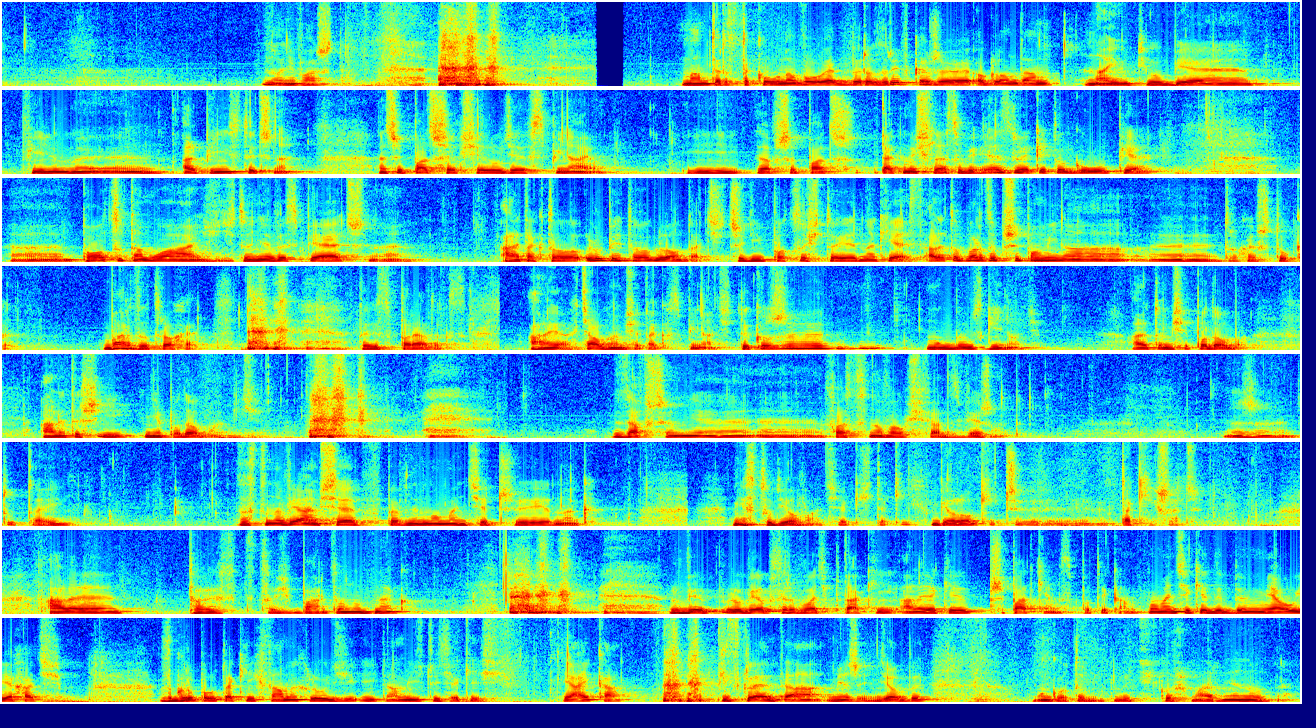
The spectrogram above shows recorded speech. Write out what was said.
No nieważne. Mam teraz taką nową jakby rozrywkę, że oglądam na YouTubie filmy alpinistyczne. Znaczy patrzę, jak się ludzie wspinają. I zawsze patrzę, tak myślę sobie, Jezu, jakie to głupie. E, Po co tam łazić? To niebezpieczne. Ale tak to lubię to oglądać, czyli po coś to jednak jest. Ale to bardzo przypomina e, trochę sztukę. Bardzo trochę. to jest paradoks. Ale ja chciałbym się tak wspinać, tylko że mógłbym zginąć. Ale to mi się podoba. Ale też i nie podoba mi się. Zawsze mnie e, fascynował świat zwierząt. Że tutaj zastanawiałem się w pewnym momencie, czy jednak nie studiować jakichś takich biologii, czy takich rzeczy. Ale to jest coś bardzo nudnego. Lubię, lubię obserwować ptaki, ale jakie przypadkiem spotykam. W momencie, kiedy bym miał jechać z grupą takich samych ludzi i tam liczyć jakieś jajka, pisklęta, mierzyć dzioby, mogło to być koszmarnie nudne.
